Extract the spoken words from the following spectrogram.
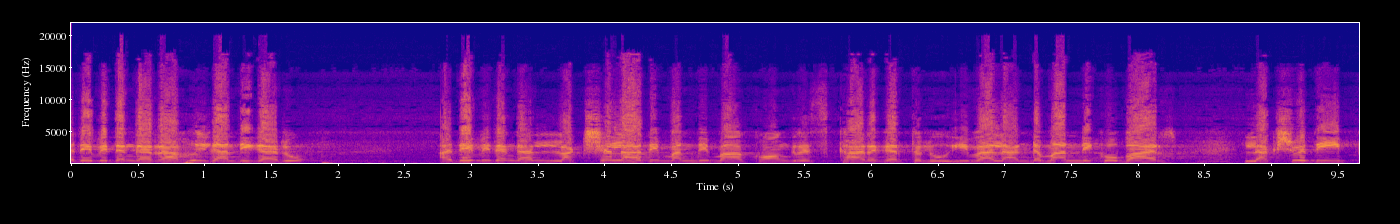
అదేవిధంగా రాహుల్ గాంధీ గారు అదేవిధంగా లక్షలాది మంది మా కాంగ్రెస్ కార్యకర్తలు ఇవాళ అండమాన్ నికోబార్ లక్షద్వీప్.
